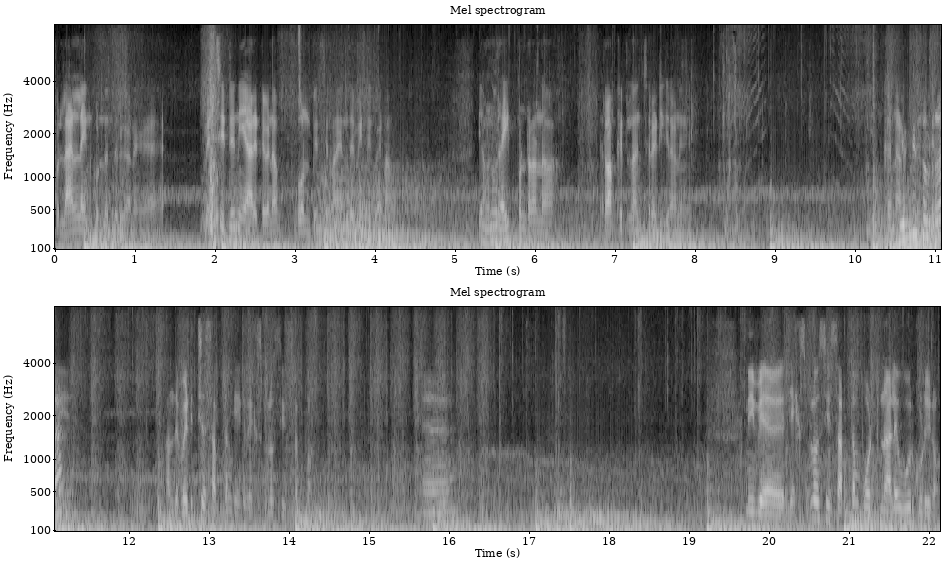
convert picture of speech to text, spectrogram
இப்போ லேண்ட்லைன் கொண்டு வந்திருக்கானுங்க. வச்சுட்டு நீ யார்கிட்ட வேணா ஃபோன் பேசலாம் எந்த வீட்டுக்கு வேணா. எவனும் ரைட் பண்றான்டா. ராக்கெட் லான்ச்சர் அடிக்கிறானுங்க. எங்க நடக்குதுன்னு சொல்ற? அந்த வெடிச்ச சத்தம் கேக்குது எக்ஸ்ப்ளோசிவ் சத்தம். நீ எக்ஸ்ப்ளோசிவ் சத்தம் போட்டுனாலே ஊர் கூடிரும்.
